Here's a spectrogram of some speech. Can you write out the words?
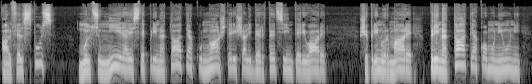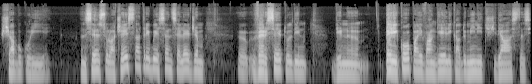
Altfel spus, mulțumirea este plinătatea cunoașterii și a libertății interioare și, prin urmare, plinătatea comuniunii și a bucuriei. În sensul acesta trebuie să înțelegem uh, versetul din, din uh, pericopa evanghelică a duminicii de astăzi,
